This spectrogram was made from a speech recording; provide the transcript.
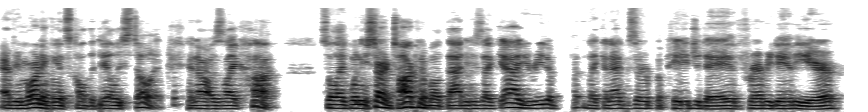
every morning. It's called the daily stoic. And i was like huh. So like when he started talking about that and he's like yeah you read a like an excerpt a page a day for every day of the year.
